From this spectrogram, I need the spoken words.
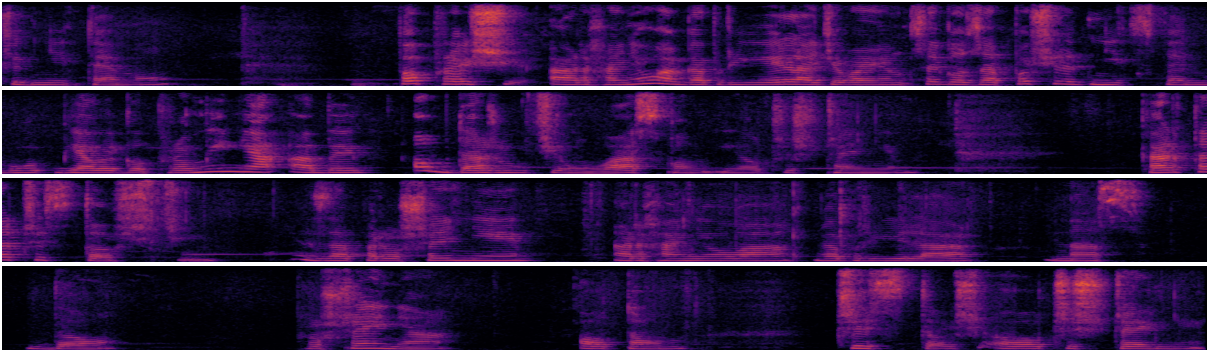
czy dni temu. Poproś Archanioła Gabriela, działającego za pośrednictwem białego promienia, aby obdarzył Cię łaską i oczyszczeniem. Karta czystości. Zaproszenie Archanioła Gabriela nas do proszenia o tą czystość, o oczyszczenie.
